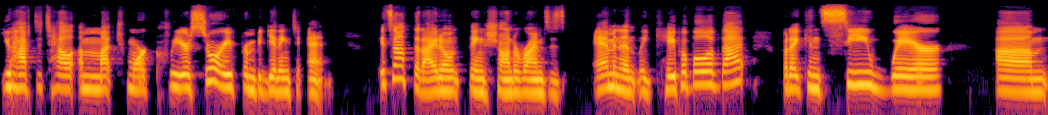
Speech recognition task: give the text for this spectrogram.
You have to tell a much more clear story from beginning to end. It's not that I don't think Shonda Rhimes is eminently capable of that, but I can see where um,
